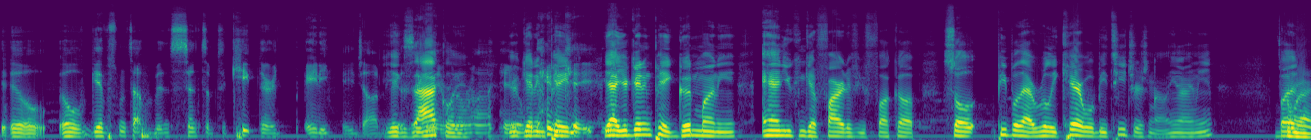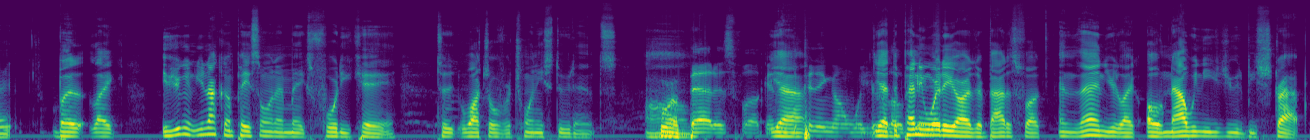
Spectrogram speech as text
it'll it'll give some type of incentive to keep their 80k job. because they ain't exactly, running around here you're getting paid. Yeah, you're getting paid good money, and you can get fired if you fuck up. So people that really care will be teachers now. You know what I mean? But right. but like if you're gonna, you're not gonna pay someone that makes 40k to watch over 20 students. Um, Who are bad as fuck. And yeah. depending on where you're yeah, depending where they are, they're bad as fuck. And then you're like, oh, now we need you to be strapped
